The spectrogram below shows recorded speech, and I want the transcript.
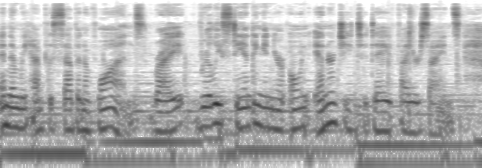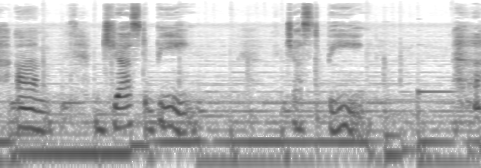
And then we have the Seven of Wands, right? Really standing in your own energy today, fire signs. Um, just being. Just being.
